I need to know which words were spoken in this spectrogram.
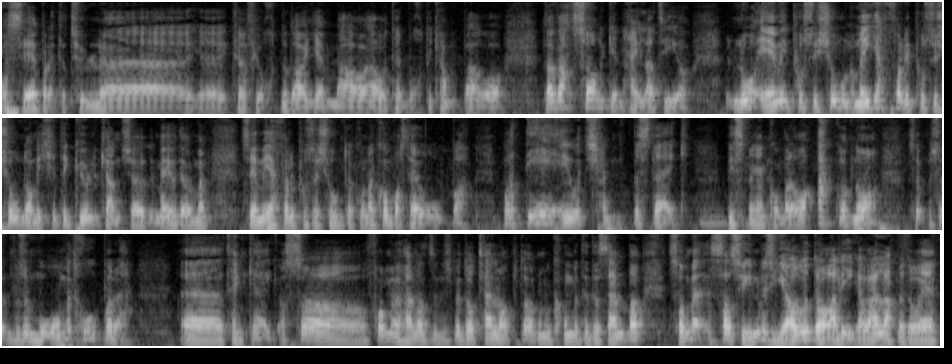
og se på dette tullet eh, hver 14. dag hjemme og av og til bortekamper. og Det har vært sorgen hele tida. Nå er vi i posisjon, og vi er iallfall i posisjon, om ikke til gull kanskje, det er jo det, men så er vi iallfall i posisjon til å kunne komme oss til Europa. Bare det er jo et kjempesteg, hvis vi kan komme det. Og akkurat nå så, så, så må vi tro på det, eh, tenker jeg. Og så får vi jo heller, hvis vi da teller opp da, når vi kommer til desember, som vi sannsynligvis gjør da allikevel, at vi da er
